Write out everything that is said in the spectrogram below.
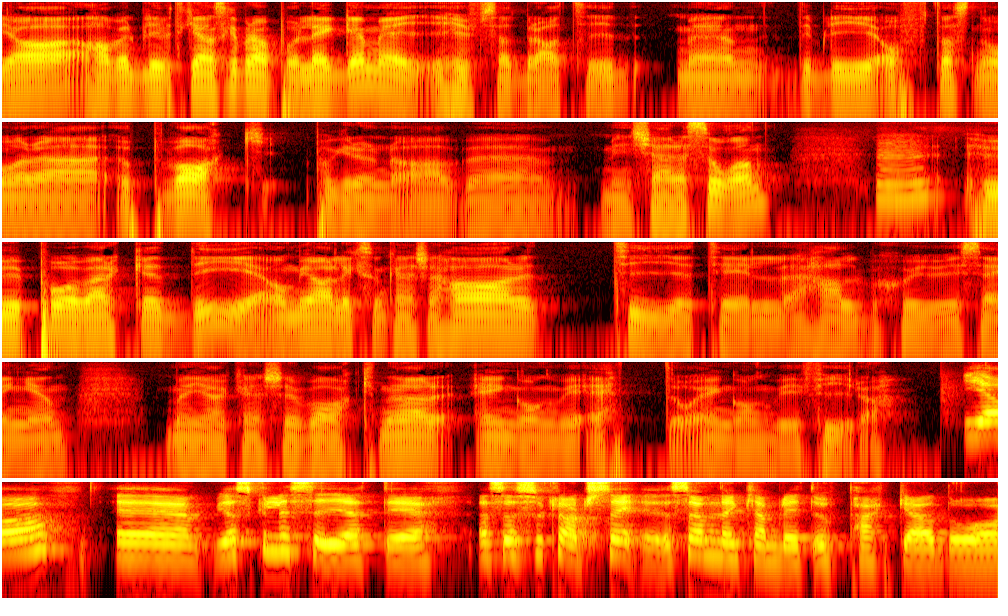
jag har väl blivit ganska bra på att lägga mig i hyfsat bra tid men det blir oftast några uppvak på grund av eh, min kära son. Mm. Hur påverkar det om jag liksom kanske har tio till halv sju i sängen men jag kanske vaknar en gång vid ett och en gång vid fyra? Ja, eh, jag skulle säga att det, alltså såklart sömnen kan bli lite upphackad och,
